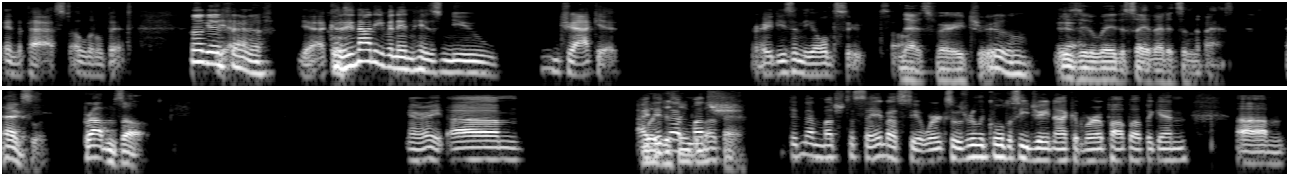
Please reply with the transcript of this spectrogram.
in the past a little bit. okay Yeah. fair enough Yeah, because Cool. he's not even in his new jacket. Right, he's in the old suit. So that's very true Yeah. easy way to say that it's in the past excellent problem solved all right. Um I didn't have much didn't have much to say about Steelworks. It was really cool to see Jay Nakamura pop up again. Um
